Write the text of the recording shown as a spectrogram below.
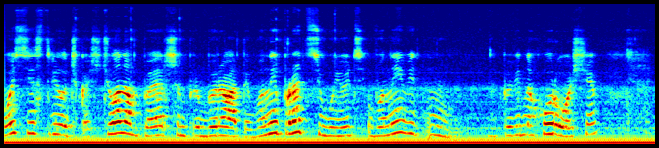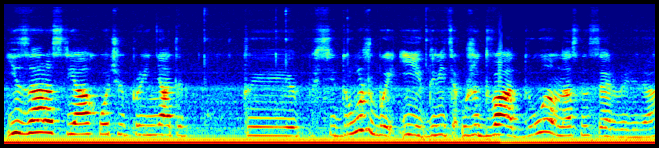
ось є стрілочка, що нам першим прибирати. Вони працюють, вони від, ну, відповідно хороші. І зараз я хочу прийняти ти- всі дружби. І дивіться, уже два друга у нас на сервері. Да?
